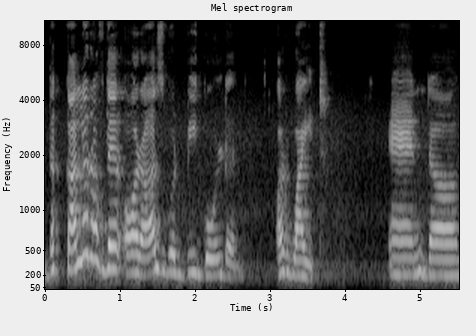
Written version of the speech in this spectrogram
the color of their auras would be golden or white, and uh,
